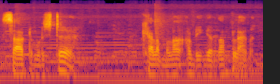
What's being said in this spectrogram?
சாப்பிட்டு முடிச்சுட்டு கிளம்பலாம் அப்படிங்கிறது தான் plan.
